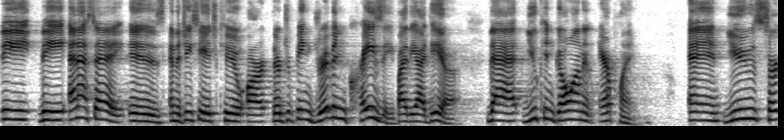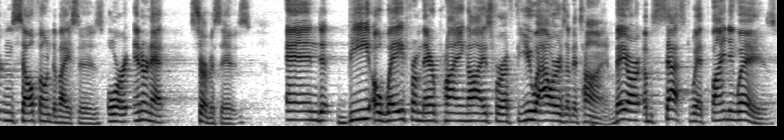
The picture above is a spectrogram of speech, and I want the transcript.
The, the NSA is, and the GCHQ are, they're being driven crazy by the idea that you can go on an airplane and use certain cell phone devices or internet services and be away from their prying eyes for a few hours at a time. They are obsessed with finding ways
